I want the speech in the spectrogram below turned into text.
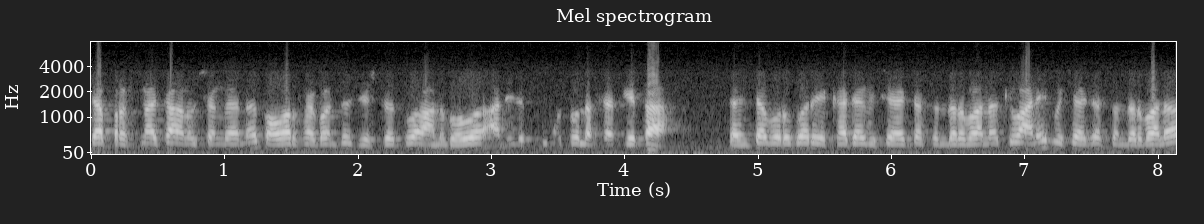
त्या प्रश्नाच्या अनुषंगानं पवार साहेबांचं ज्येष्ठत्व अनुभव आणि व्यक्तिमत्व लक्षात घेता त्यांच्याबरोबर एखाद्या विषयाच्या संदर्भानं किंवा अनेक विषयाच्या संदर्भानं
